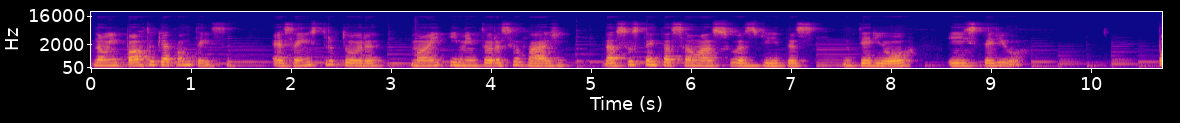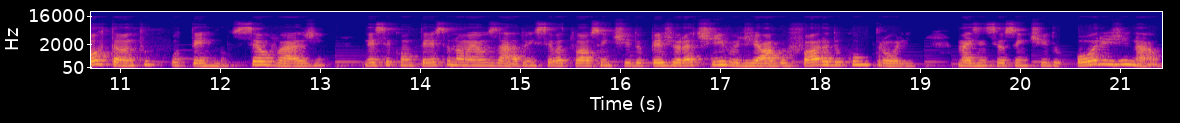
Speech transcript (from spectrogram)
Não importa o que aconteça, essa instrutora, mãe e mentora selvagem dá sustentação às suas vidas interior e exterior. Portanto, o termo selvagem, nesse contexto, não é usado em seu atual sentido pejorativo de algo fora do controle, mas em seu sentido original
